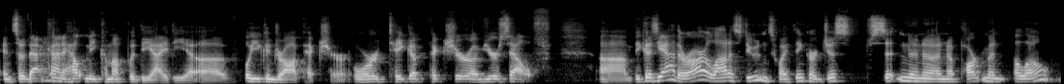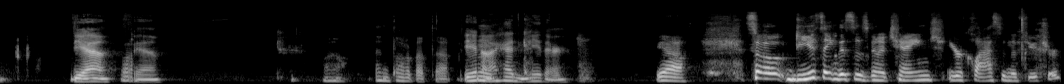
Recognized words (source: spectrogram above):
and so that kind of helped me come up with the idea of well you can draw a picture or take a picture of yourself um, because yeah, there are a lot of students who I think are just sitting in an apartment alone. Yeah, wow. yeah. Wow, I hadn't thought about that. Yeah, yeah, I hadn't either. Yeah. So, do you think this is going to change your class in the future?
